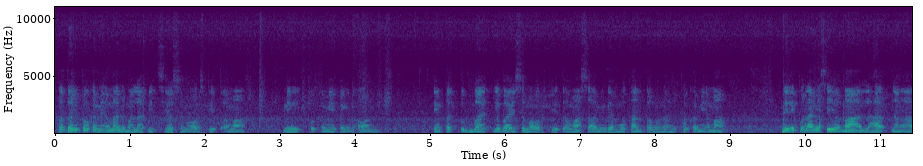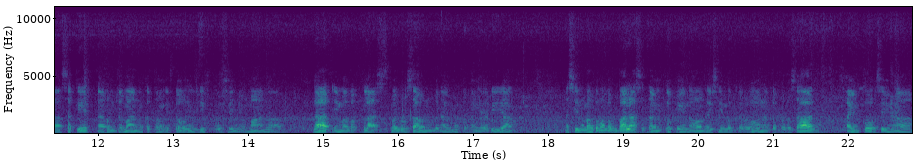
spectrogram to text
Patuloy po kami, Ama, lumalapit sa iyo sa mga oras dito, Ama. Humingi po kami, Panginoon, yung patubay at gabay sa mga oras dito, Ama, sa aming gamutan. Pamunahan niyo po kami, Ama. Niling po namin sa iyo, Ama, lahat ng ah, sakit na ramdaman ng katawang ito. Niling po sa inyo, Ama, na lahat ay mabaklas, malusaw ng banal mong kapangyarihan. Na sino man gumagambala sa tanging ito, Panginoon, ay siya magkaroon ng kaparusahan. Ayon po sa iyong uh,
